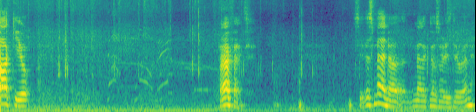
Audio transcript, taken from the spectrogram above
Fuck you. Perfect. See, this med uh, medic knows what he's doing.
